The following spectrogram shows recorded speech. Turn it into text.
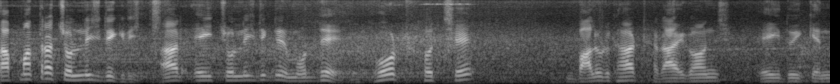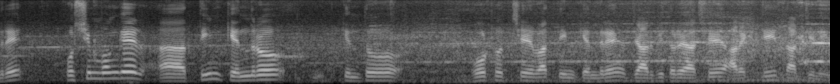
তাপমাত্রা চল্লিশ ডিগ্রি। আর এই চল্লিশ ডিগ্রির মধ্যে ভোট হচ্ছে বালুরঘাট, রায়গঞ্জ এই দুই কেন্দ্রে। পশ্চিমবঙ্গের তিন কেন্দ্র কিন্তু ভোট হচ্ছে এবার তিন কেন্দ্রে, যার ভিতরে আছে আরেকটি দার্জিলিং।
